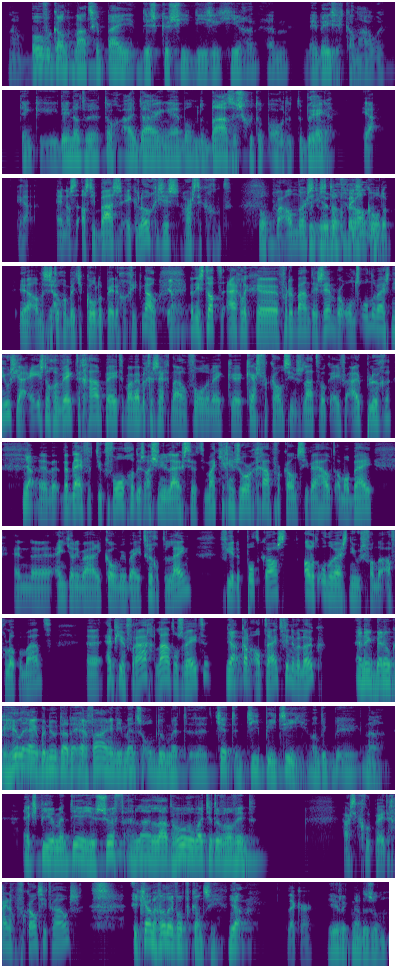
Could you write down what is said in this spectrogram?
nou, bovenkant maatschappij discussie die zich hier um, mee bezig kan houden, denk ik. Ik denk dat we toch uitdagingen hebben om de basis goed op orde te brengen. Ja, ja. En als, als die basis ecologisch is, hartstikke goed. Top. Maar anders is het toch een beetje kolder. Ja, anders is het toch een beetje kolderpedagogiek. Nou, dan is dat eigenlijk uh, voor de maand december ons onderwijsnieuws. Ja, er is nog een week te gaan, Peter. Maar we hebben gezegd, nou, volgende week uh, kerstvakantie. Dus laten we ook even uitpluggen. Ja. Uh, we, we, blijven natuurlijk volgen. Dus als je nu luistert, maak je geen zorgen. Ga op vakantie. Wij houden het allemaal bij. En eind januari komen we weer bij je terug op de lijn. Via de podcast. Al het onderwijsnieuws van de afgelopen maand. heb je een vraag? Laat het ons weten. Ja. Kan altijd. Vinden we leuk. En ik ben ook heel erg benieuwd naar de ervaringen die mensen opdoen met ChatGPT. Want ik, nou, experimenteer je suf en laat horen wat je ervan vindt. Hartstikke goed, Peter. Ga je nog op vakantie trouwens? Ik ga nog wel even op vakantie, ja. Lekker. Heerlijk naar de zon.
